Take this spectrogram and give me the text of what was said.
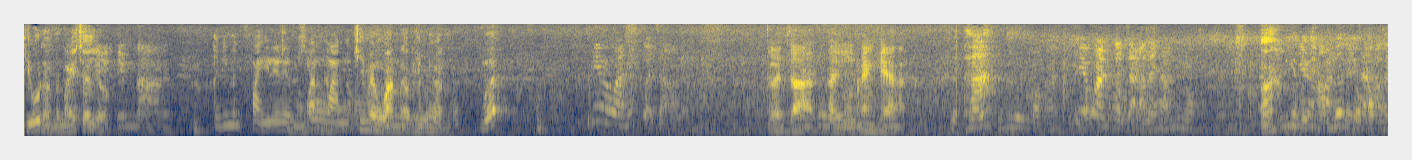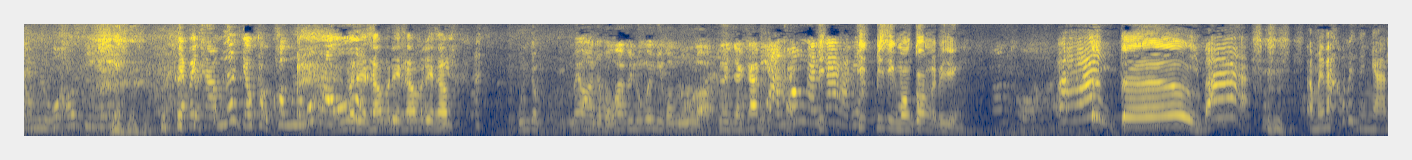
คิ้วน่ะมันไม่ใช่หรอกเต็มนาเนี่ย อันนี้มันไฟเลยเลยขี้แมงวันขี้แมงวันครับขี้แมงวันขี้แมงวันนี่เกิดจากอะไรคะเกิดจากไอ้แมงแคงอะฮะพี่บอกนะขี้แมงวันเกิดจากอะไรคะพี่นกอะอย่าไปถามเรื่องเกี่ยวกับความรู้เขาสิอย่าไปถามเรื่องเกี่ยวกับความรู้เขาสวัสดีครับสวัสดีครับสวัสดีครับ คุณจะแม่ออนจะบอกว่าพี่นุ้งไม่มีความรู้เหรอเกิดจากการพี่อ่านห้องนั้นได้ค่ะพี่พี่พี่สิงห์มองกล้องหน่อยพี่สิงห์เติมบ้าทำไมหน้าเขาเป็นอย่างนั้น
